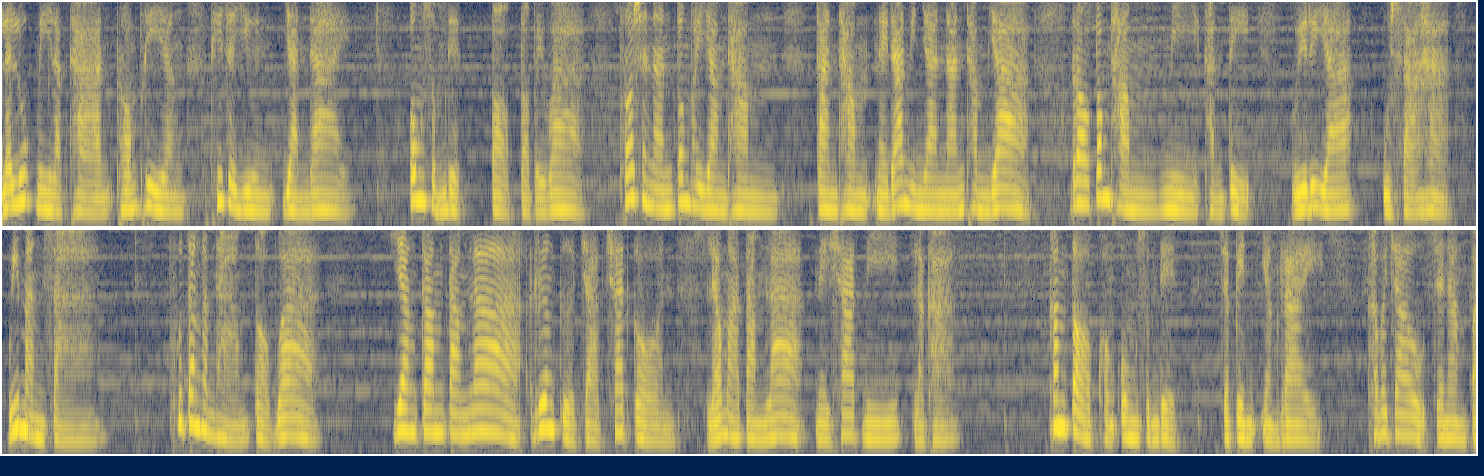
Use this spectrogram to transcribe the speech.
และลูกมีหลักฐานพร้อมเพรียงที่จะยืนยันได้ องค์สมเด็จตอบต่อไปว่า เพราะฉะนั้นต้องพยายามทำการทำในด้านวิญญาณนั้นทำยาก เราต้องทำมีขันติ วิริยะ อุตสาหะ วิมังสา ผู้ตั้งคำถามตอบว่าอย่างกรรมตามล่าเรื่องเกิดจากชาติก่อน แล้วมาตามล่าในชาตินี้ล่ะคะคำตอบขององค์สมเด็จ จะเป็นอย่างไร ข้าพเจ้าจะนำไป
